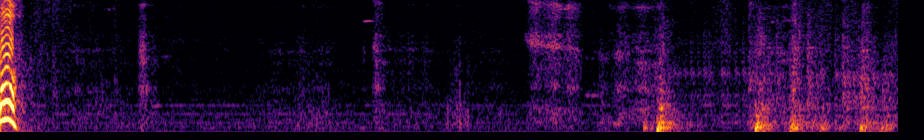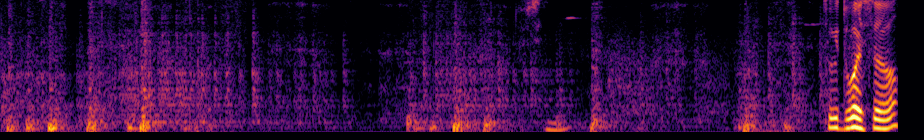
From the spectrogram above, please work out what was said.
오! 조심. 저기 누가 있어요?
